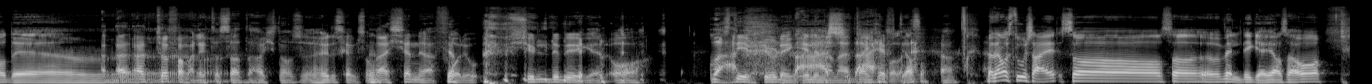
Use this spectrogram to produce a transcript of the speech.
og det jeg, jeg tøffa meg litt og sa at jeg har ikke noe høydeskrekk. Sånn. Jeg kjenner jeg får jo skyldebyger og stiv kuling inni meg når jeg er på heftig, det. altså. Ja. Men det var stor seier, så, så veldig gøy, altså. Og,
